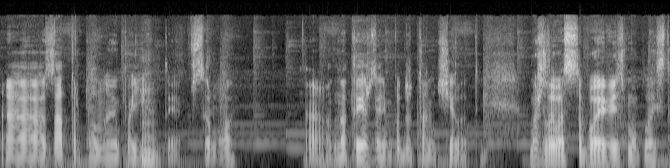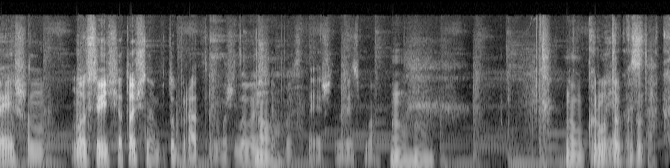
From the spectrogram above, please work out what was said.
а завтра планую поїхати в село. Е, На тиждень буду там чилити. Можливо, з собою візьму PlayStation. Ну, Switch я точно буду брати, можливо, Ну. ще PlayStation візьму. Угу. Ну, круто, якось кру- так.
